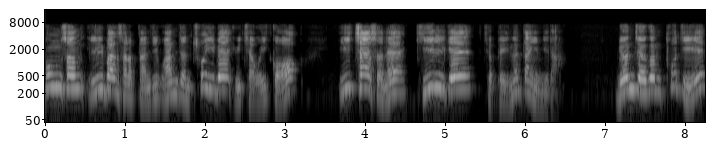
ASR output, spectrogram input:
홍성 일반산업단지 완전 초입에 위치하고 있고 2차선에 길게 접해 있는 땅입니다. 면적은 토지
